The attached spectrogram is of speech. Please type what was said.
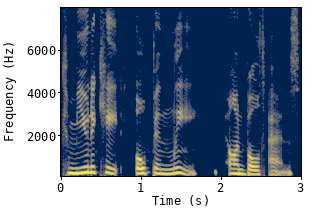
Communicate openly on both ends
